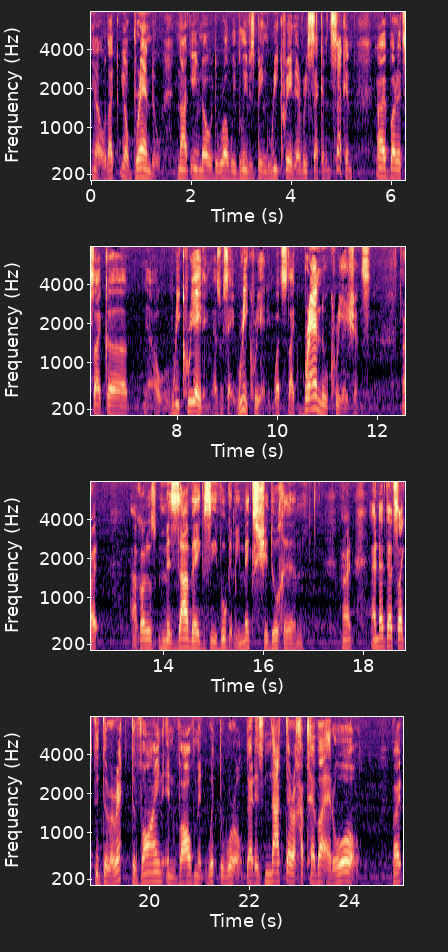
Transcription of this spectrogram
you know, like you know, brand new. Not even though the world we believe is being recreated every second and second, uh, but it's like uh, you know, recreating, as we say, recreating. What's like brand new creations, right? Hakadosh mizaveg zivugim. He makes shidduchim. Right? And that, that's like the direct divine involvement with the world. That is not derech hateva at all, right?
